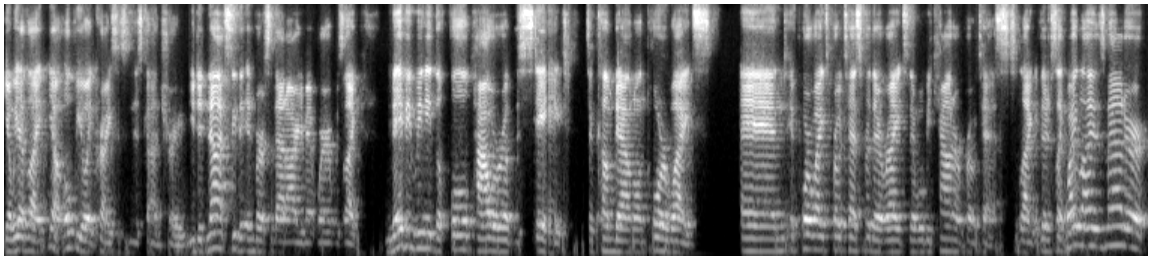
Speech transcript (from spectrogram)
you know, we have like, you know, opioid crisis in this country. You did not see the inverse of that argument where it was like, maybe we need the full power of the state to come down on poor whites. And if poor whites protest for their rights, there will be counter protests. Like, if there's like white lives matter,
